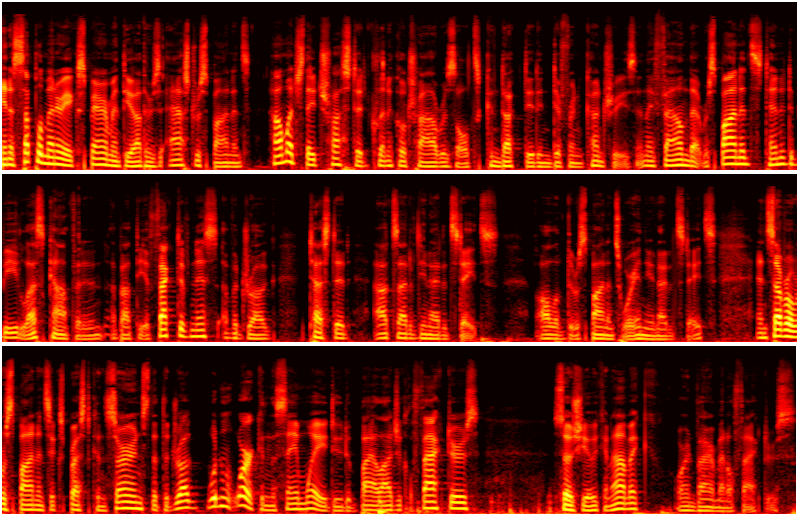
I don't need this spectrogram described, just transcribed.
In a supplementary experiment, the authors asked respondents how much they trusted clinical trial results conducted in different countries, and they found that respondents tended to be less confident about the effectiveness of a drug tested outside of the United States. All of the respondents were in the United States, and several respondents expressed concerns that the drug wouldn't work in the same way due to biological factors, socioeconomic, or environmental factors.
